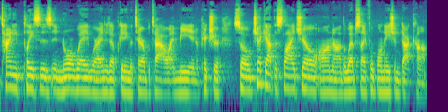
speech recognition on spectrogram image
tiny places in Norway where I ended up getting the terrible towel and me in a picture. So check out the slideshow on uh, the website footballnation.com.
